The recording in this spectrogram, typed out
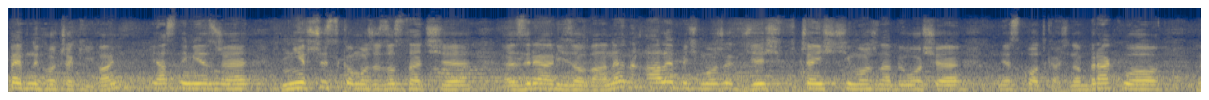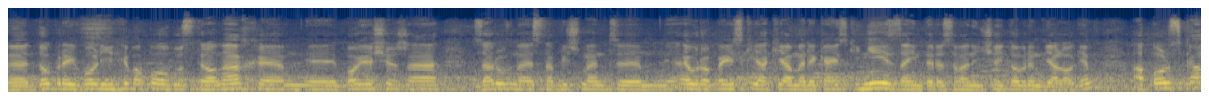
pewnych oczekiwań. Jasnym jest, że nie wszystko może zostać e, zrealizowane, no, ale być może gdzieś w części można było się e, spotkać. No, brakło e, dobrej woli chyba po obu stronach. Boję się, że zarówno establishment europejski, jak i amerykański nie jest zainteresowany dzisiaj dobrym dialogiem, a Polska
